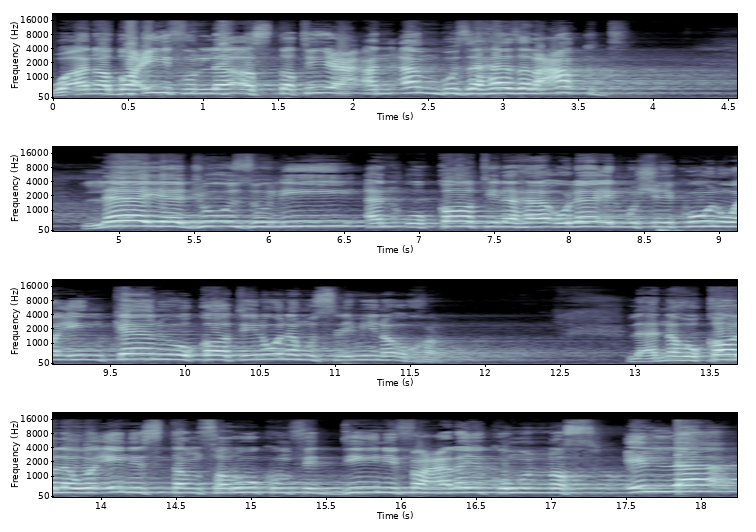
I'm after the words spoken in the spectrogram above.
وأنا ضعيف لا أستطيع أن أنبذ هذا العقد. لا يجوز لي أن أقاتل هؤلاء المشركون وإن كانوا يقاتلون مسلمين أخرى لأنه قال وإن استنصروكم في الدين فعليكم النصر إلا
